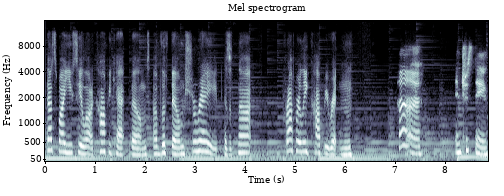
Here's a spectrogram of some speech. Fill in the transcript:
that's why you see a lot of copycat films of the film Charade, because it's not properly copywritten. Huh? Interesting.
